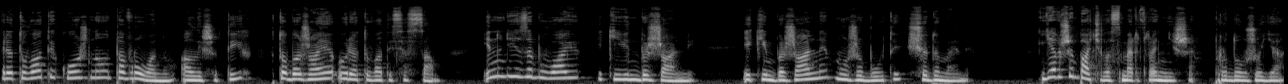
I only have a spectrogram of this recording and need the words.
рятувати кожного таврованого, а лише тих, хто бажає урятуватися сам. Іноді я забуваю, який він безжальний, яким безжальним може бути щодо мене. Я вже бачила смерть раніше, продовжую я.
